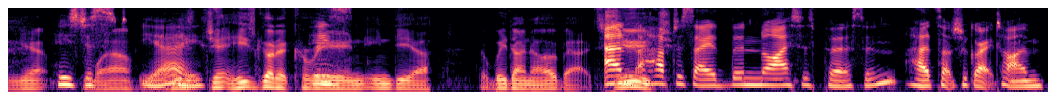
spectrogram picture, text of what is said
Yeah, He's just- wow. yeah, He's, he's- he's got a career in India that we don't know about. It's And huge. I have to say, the nicest person. Had such a great time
